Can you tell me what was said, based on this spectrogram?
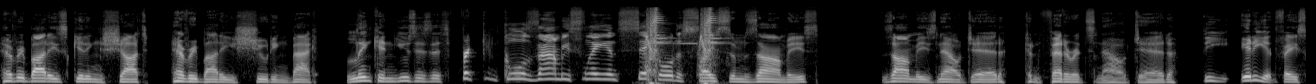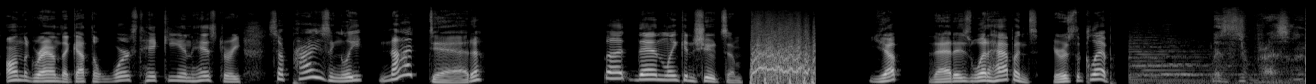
Everybody's getting shot, everybody's shooting back. Lincoln uses his freaking cool zombie slaying sickle to slice some zombies. Zombies now dead, Confederates now dead. The idiot face on the ground that got the worst hickey in history, surprisingly not dead. But then Lincoln shoots him. Yep, that is what happens. Here's the clip. Mr. President.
